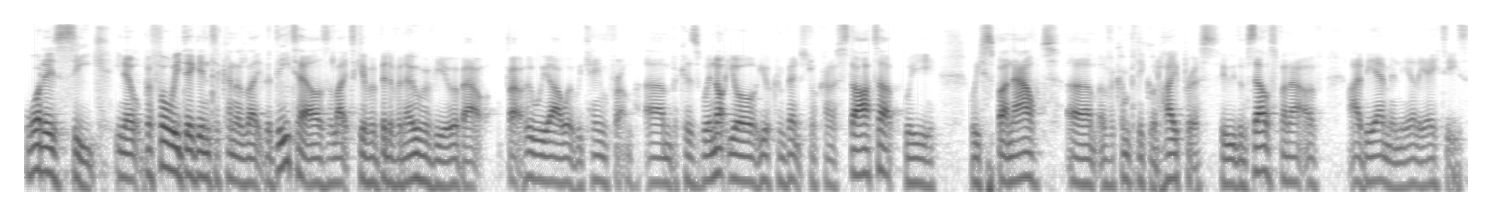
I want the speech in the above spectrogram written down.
what is SEEQC? You know, before we dig into kind of like the details, I'd like to give a bit of an overview about about who we are, where we came from, um, because we're not your your conventional kind of startup. We we spun out um, of a company called HYPRES, who themselves spun out of IBM in the early '80s,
